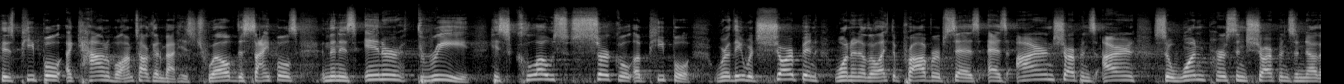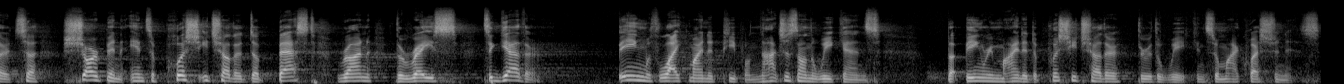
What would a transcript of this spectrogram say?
his people accountable. I'm talking about his 12 disciples and then his inner three, his close circle of people where they would sharpen one another. Like the proverb says, as iron sharpens iron, so one person sharpens another to sharpen and to push each other to best run the race together. Being with like minded people, not just on the weekends, but being reminded to push each other through the week. And so, my question is,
